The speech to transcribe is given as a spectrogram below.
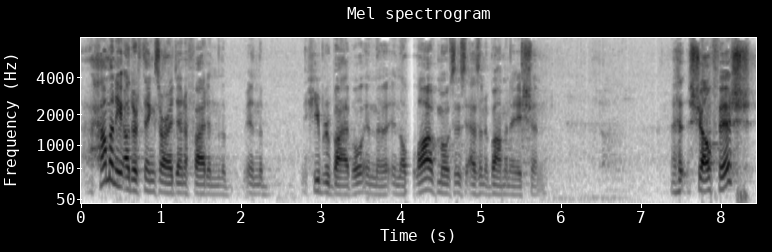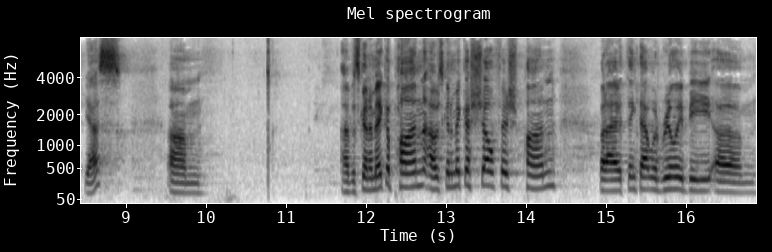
how many other things are identified in the, in the Hebrew Bible, in the, in the law of Moses, as an abomination? Shellfish, yes. Um, I was going to make a pun. I was going to make a shellfish pun, but I think that would really be um,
